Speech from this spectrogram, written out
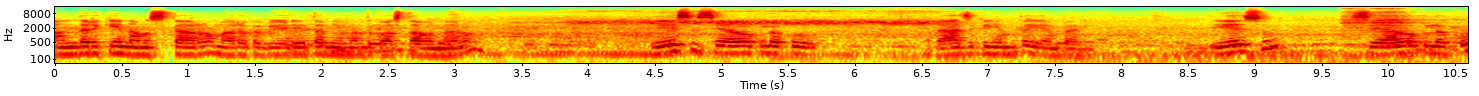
అందరికీ నమస్కారం. మరొక వీడియోతో మీ ముందుకు వస్తూ ఉన్నాను. యేసు సేవకులకు రాజకీయంతో ఏం పని? యేసు సేవకులకు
